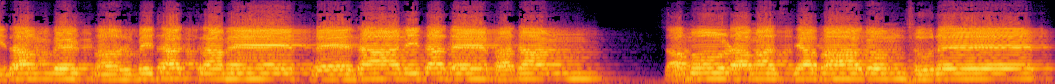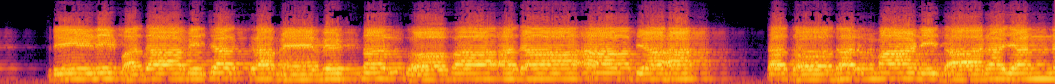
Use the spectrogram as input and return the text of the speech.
इदम् विष्णुर्विचक्रमे त्रेधानि तदे पदम्। समूढमस्य पागुम् सुरे। त्रीणि पदा विचक्रमे विष्णुर्गोपा अदाभ्यः ततो धर्माणि धारयन्।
